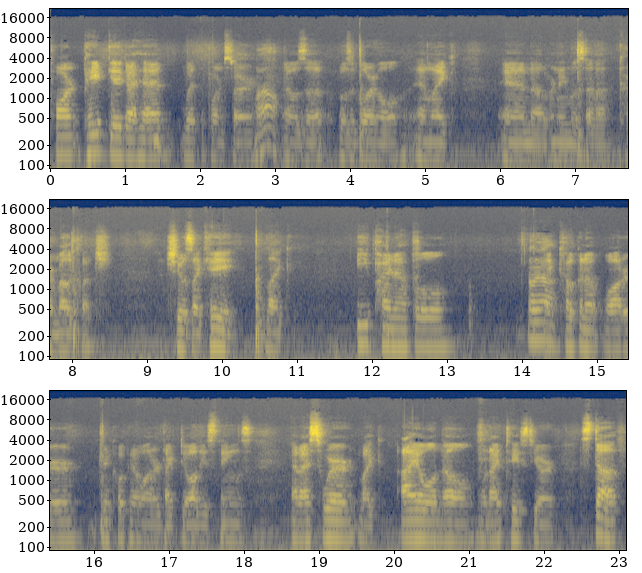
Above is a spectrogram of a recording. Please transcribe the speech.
porn paid gig I had with a porn star. Wow. It was a it was a glory hole, and like, and uh, her name was uh, Carmela Clutch. She was like, "Hey, like, eat pineapple, Oh yeah. like coconut water, drink coconut water, like do all these things. And I swear, like I will know when I taste your stuff,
